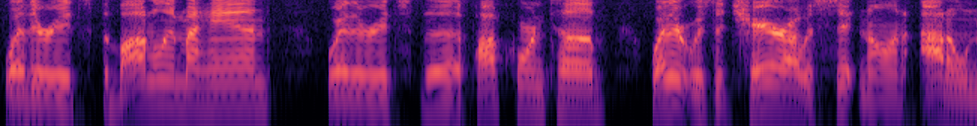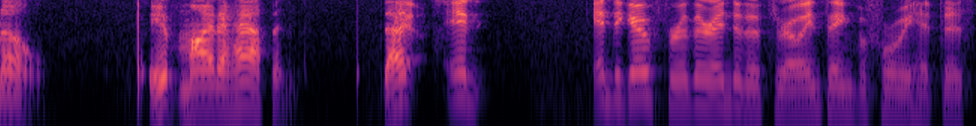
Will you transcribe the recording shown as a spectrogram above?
whether it's the bottle in my hand, whether it's the popcorn tub, whether it was the chair I was sitting on. I don't know. It might have happened. That's Yeah, and and to go further into the throwing thing before we hit this,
